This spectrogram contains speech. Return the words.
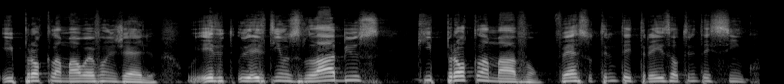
e proclamar o Evangelho. Ele, ele tinha os lábios que proclamavam, verso 33 ao 35.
